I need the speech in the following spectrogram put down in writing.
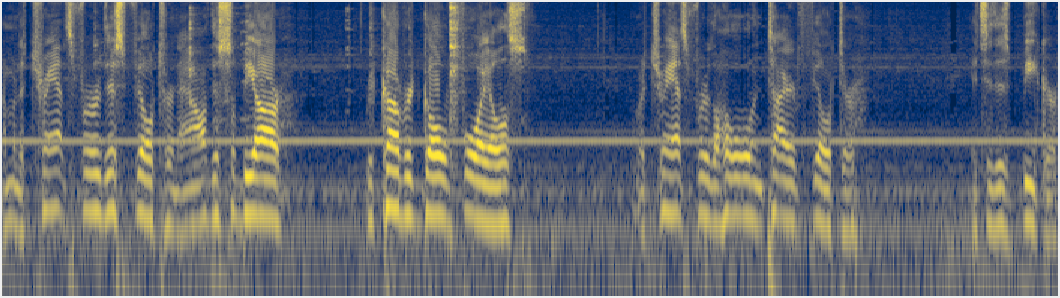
I'm going to transfer this filter now. This will be our recovered gold foils. I'm going to transfer the whole entire filter into this beaker.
